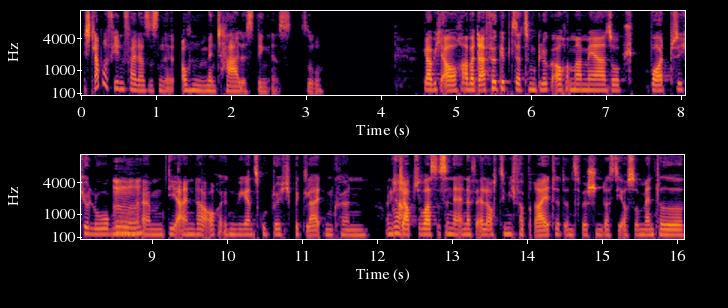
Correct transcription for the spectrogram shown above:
ich glaube auf jeden Fall, dass es eine, auch ein mentales Ding ist. So. Glaube ich auch. Aber dafür gibt's ja zum Glück auch immer mehr so Sportpsychologen, mhm. ähm, die einen da auch irgendwie ganz gut durchbegleiten können. Und ich ja. glaube, sowas ist in der NFL auch ziemlich verbreitet inzwischen, dass die auch so Mental,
